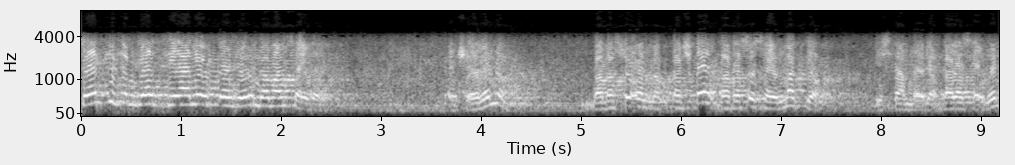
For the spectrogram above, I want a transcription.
Gel kızım gel ziyani yok ben senin baban sayılır. E şöyle mi? Babası olmak başka, babası sayılmak yok. İslam böyle baba sayılır,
